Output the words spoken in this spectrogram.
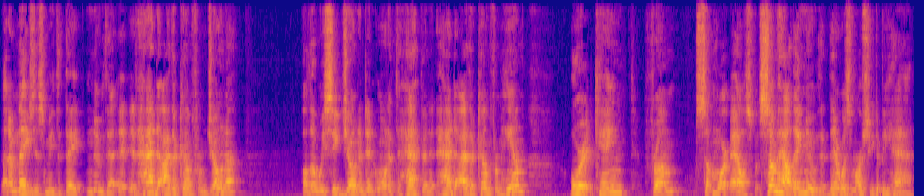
That amazes me that they knew that. It, it had to either come from Jonah, although we see Jonah didn't want it to happen. It had to either come from him or it came from somewhere else. But somehow they knew that there was mercy to be had.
